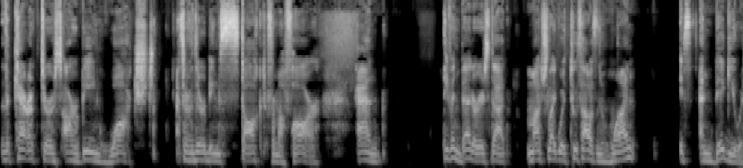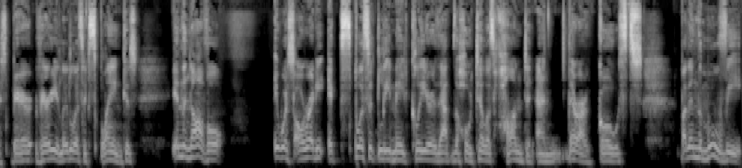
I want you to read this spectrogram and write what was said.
the characters are being watched, as if they're being stalked from afar. And even better is that much like with 2001, it's ambiguous. Very little is explained because in the novel, it was already explicitly made clear that the hotel is haunted and there are ghosts. But in the movie,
